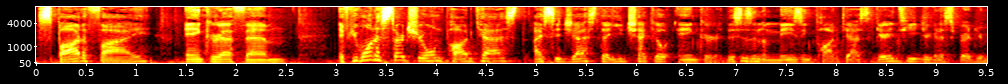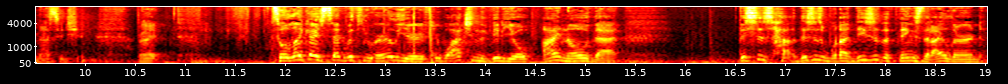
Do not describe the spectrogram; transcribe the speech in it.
Spotify, Anchor FM. If you want to start your own podcast, I suggest that you check out Anchor. This is an amazing podcast. Guaranteed you're going to spread your message here, right? So like I said with you earlier, if you're watching the video, I know that this is how this is what I these are the things that I learned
